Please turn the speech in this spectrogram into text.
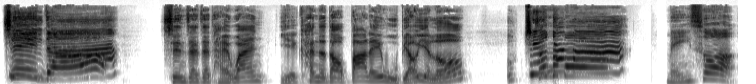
记得。现在在台湾也看得到芭蕾舞表演了哦。真的吗？没错。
